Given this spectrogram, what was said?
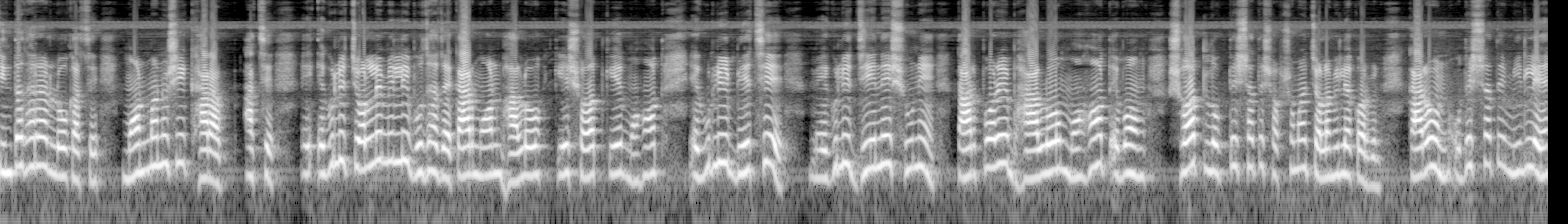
চিন্তাধারার লোক আছে, মন মানুষই খারাপ আছে। এগুলি চললে মিললেই বোঝা যায় কার মন ভালো, কে সৎ, কে মহৎ। এগুলি বেছে এগুলি জেনে শুনে তারপরে ভালো, মহৎ এবং সৎ লোকদের সাথে সবসময় চলামিলা করবেন। কারণ ওদের সাথে মিললে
